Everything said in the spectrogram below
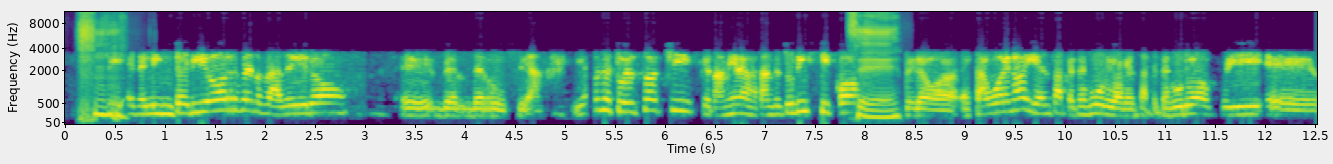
sí, en el interior verdadero eh, de, Rusia. Y después estuve en Sochi, que también es bastante turístico, pero está bueno, y en San Petersburgo, que en San Petersburgo fui eh,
